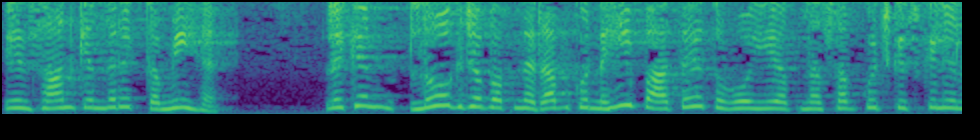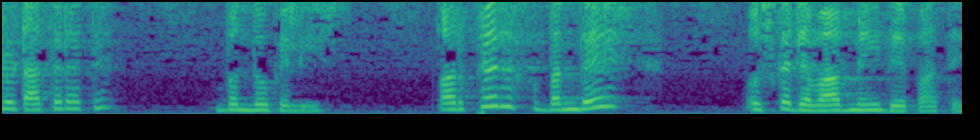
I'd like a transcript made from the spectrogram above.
یہ انسان کے اندر ایک کمی ہے۔ لیکن لوگ جب اپنے رب کو نہیں پاتے تو وہ یہ اپنا سب کچھ کس کے لیے لٹاتے رہتے ہیں؟ بندوں کے لیے۔ اور پھر بندے اس کا جواب نہیں دے پاتے۔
